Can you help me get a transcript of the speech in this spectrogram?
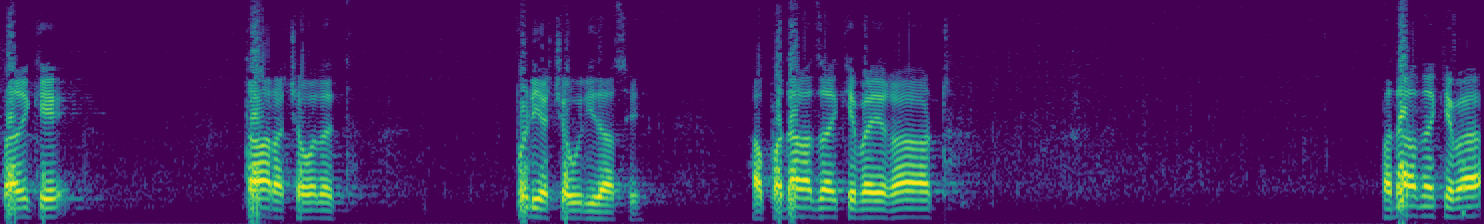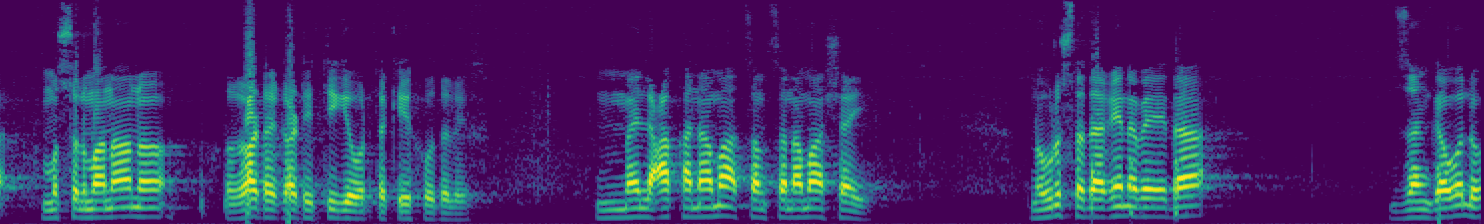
په هغې کې تار اچولی پړي اچولي داسې او په دغه ځای کې به یې غټ په دغه ځای کې به مسلمانانو غټې غټې تیږې ورته کېښودلې ملعقنما څمڅنما شی نو وروسته د هغې نه به یې دا زنګولو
